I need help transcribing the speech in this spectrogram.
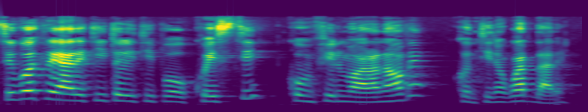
Se vuoi creare titoli tipo questi, con Filmora 9, continua a guardare.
